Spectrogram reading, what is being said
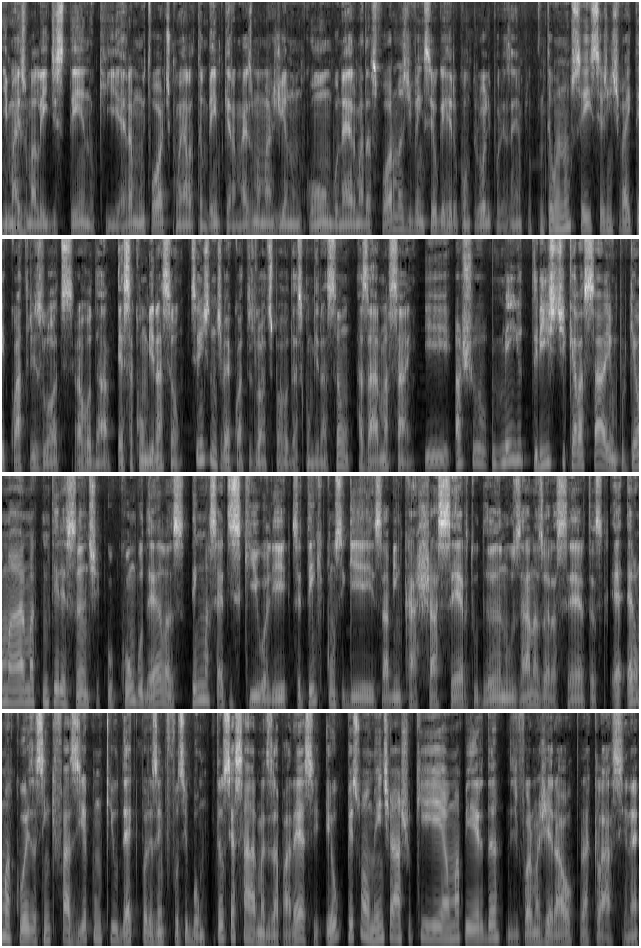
E mais uma Lady Steno, que era muito forte com ela também, porque era mais uma magia num combo, né? Era uma das formas de vencer o Guerreiro Controle, por exemplo. Então eu não sei se a gente vai ter quatro slots para rodar essa combinação. Se a gente não tiver quatro slots para rodar essa combinação, as armas saem. E acho meio triste que elas saiam, porque é uma arma interessante. O combo delas tem uma certa skill ali, você tem que conseguir, sabe, encaixar certo o dano, usar nas horas certas. É, era uma coisa assim que fazia com que o deck, por exemplo, fosse bom. Então se essa arma desaparece, eu pessoalmente acho que é uma perda de forma geral para a classe, né?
